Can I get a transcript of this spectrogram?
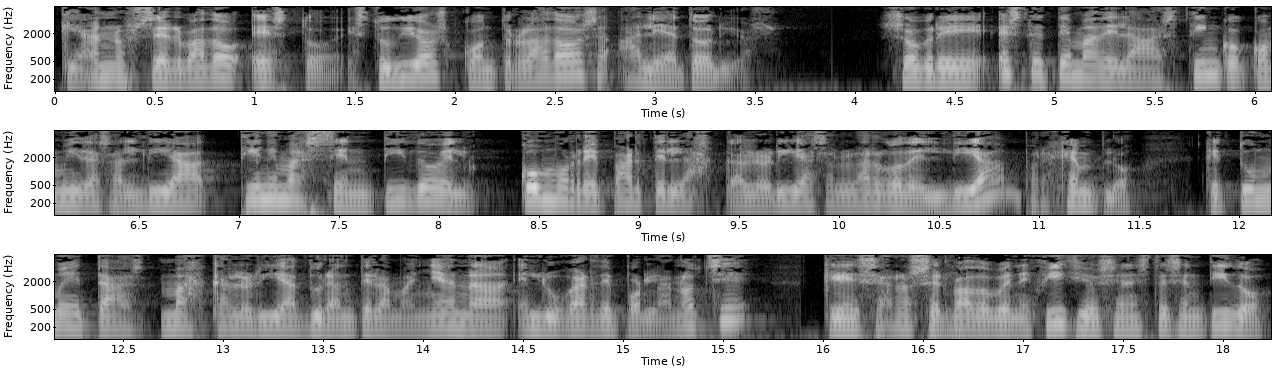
que han observado esto, estudios controlados aleatorios. Sobre este tema de las cinco comidas al día, tiene más sentido el cómo reparten las calorías a lo largo del día. Por ejemplo, que tú metas más calorías durante la mañana en lugar de por la noche, que se han observado beneficios en este sentido,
